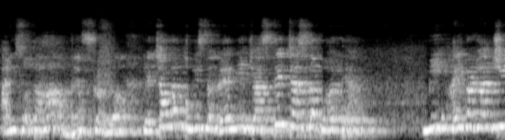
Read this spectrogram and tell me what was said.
आणि स्वतः अभ्यास करणं याच्यावर तुम्ही सगळ्यांनी जास्तीत जास्त भर द्या. मी आई वडिलांची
